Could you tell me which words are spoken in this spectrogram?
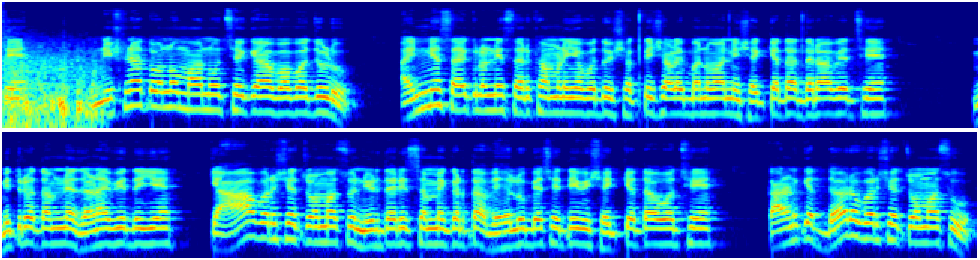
છે. નિષ્ણાતોનું માનવું છે કે આ વાવાઝોડું અન્ય સાયક્લોનની સરખામણીએ વધુ શક્તિશાળી બનવાની શક્યતા ધરાવે છે. મિત્રો, તમને જણાવી દઈએ કે આ વર્ષે ચોમાસું નિર્ધારિત સમય કરતાં વહેલું બેસે તેવી શક્યતાઓ છે. કારણ કે દર વર્ષે ચોમાસું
